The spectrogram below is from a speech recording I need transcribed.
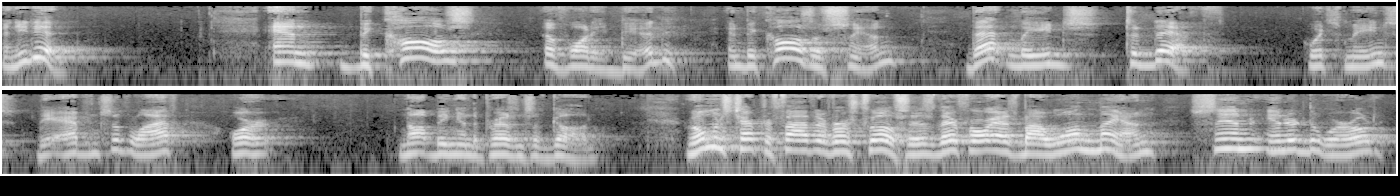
And he did. And because of what he did, and because of sin, that leads to death, which means the absence of life or not being in the presence of God. Romans chapter 5 and verse 12 says, Therefore, as by one man sin entered the world,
